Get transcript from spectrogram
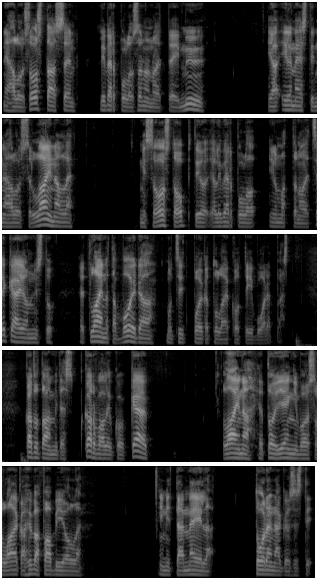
ne haluaisi ostaa sen. Liverpool on sanonut, että ei myy. Ja ilmeisesti ne haluaisi sen lainalle, missä on osto-optio, ja Liverpool on ilmoittanut, että sekä ei onnistu, että lainata voidaan, mutta sitten poika tulee kotiin vuoden päästä. Katsotaan, miten Karvaljukko käy. Laina ja toi jengi voisi olla aika hyvä Fabiolle. Nimittäin meillä todennäköisesti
